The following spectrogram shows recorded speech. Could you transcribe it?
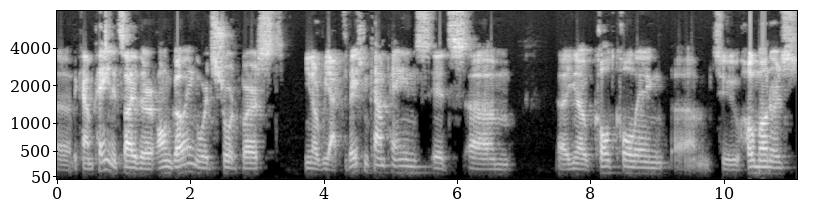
uh, the campaign, it's either ongoing or it's short burst, you know, reactivation campaigns. It's um, uh, you know cold calling um, to homeowners.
